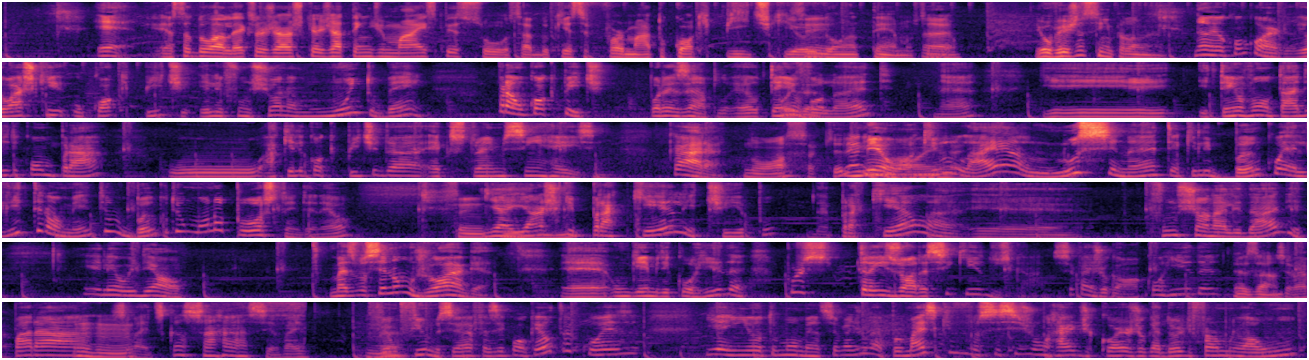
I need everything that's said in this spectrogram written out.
É, Essa do Alex eu já acho que já atende mais pessoas, sabe? Do que esse formato cockpit que eu e Sim. o Duan temos, entendeu? Eu vejo assim, pelo menos. Não, eu concordo. Eu acho que o cockpit ele funciona muito bem para um cockpit. Por exemplo, eu tenho Pois é. volante, né? E, e tenho vontade de comprar o aquele cockpit da Extreme Sim Racing. Cara, Nossa, aquele meu, animal, hein, aquilo velho. lá é alucinante. Aquele banco é literalmente um banco de um monoposto, entendeu? Sim. E aí acho que para aquele tipo, né, para aquela é, funcionalidade, ele é o ideal. Mas você não joga é, um game de corrida por três horas seguidos, cara. Você vai jogar uma corrida, Exato. você vai parar, Uhum. você vai descansar, você vai ver É. um filme, você vai fazer qualquer outra coisa e aí em outro momento você vai jogar. Por mais que você seja um hardcore jogador de Fórmula 1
